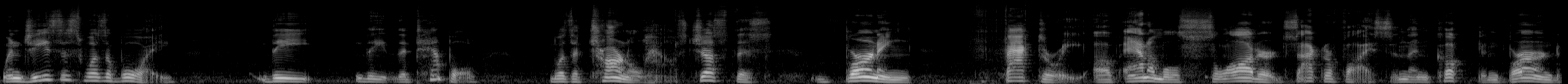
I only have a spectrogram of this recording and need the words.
when Jesus was a boy, the the the temple was a charnel house, just this burning factory of animals slaughtered, sacrificed, and then cooked and burned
